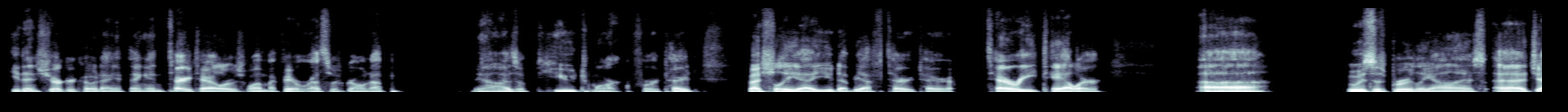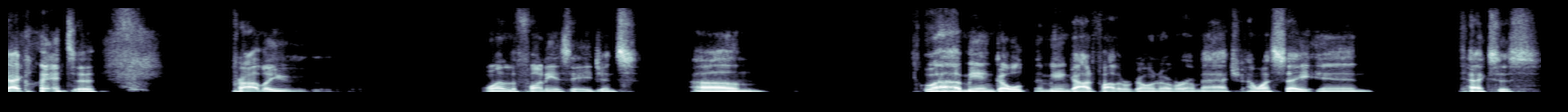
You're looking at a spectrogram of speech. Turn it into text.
he didn't sugarcoat anything, and Terry Taylor was one of my favorite wrestlers growing up. You know, I was a huge mark for Terry, especially uh, UWF Terry Terry, Terry Taylor, uh, who was just brutally honest. Uh, Jack Lanza, probably one of the funniest agents. Um, well, me and Gold, me and Godfather were going over a match. I want to say in Texas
